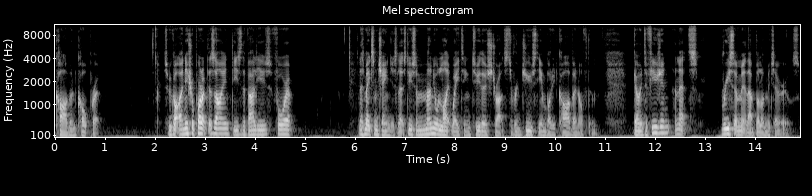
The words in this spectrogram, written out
carbon culprit. So we've got our initial product design, these are the values for it. Let's make some changes. Let's do some manual lightweighting to those struts to reduce the embodied carbon of them. Go into Fusion and let's resubmit that bill of materials.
